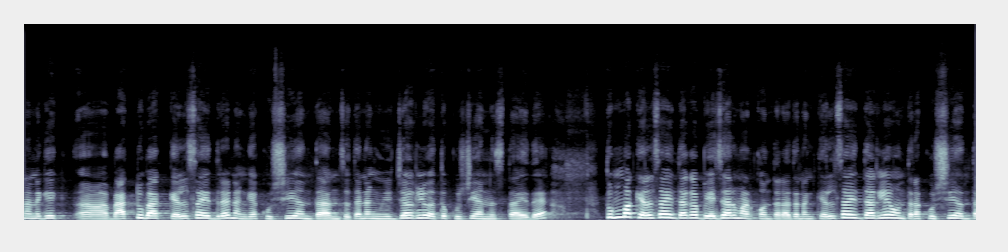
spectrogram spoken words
ನನಗೆ ಬ್ಯಾಕ್ ಟು ಬ್ಯಾಕ್ ಕೆಲಸ ಇದ್ದರೆ ನನಗೆ ಖುಷಿ ಅಂತ ಅನಿಸುತ್ತೆ. ನಂಗೆ ನಿಜವಾಗ್ಲೂ ಇವತ್ತು ಖುಷಿ ಅನ್ನಿಸ್ತಾ ಇದೆ. ತುಂಬ ಕೆಲಸ ಇದ್ದಾಗ ಬೇಜಾರು ಮಾಡ್ಕೊತಾರೆ. ಅದು ನಂಗೆ ಕೆಲಸ ಇದ್ದಾಗಲೇ ಒಂಥರ ಖುಷಿ ಅಂತ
